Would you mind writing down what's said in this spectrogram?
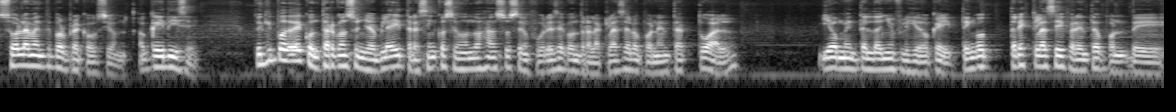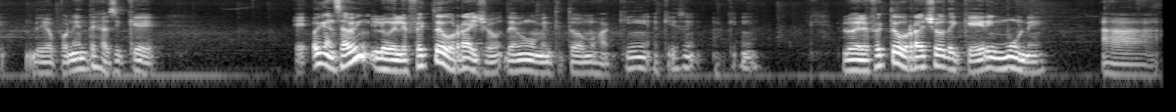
Solamente por precaución. Ok, dice. Tu equipo debe contar con Sonya Blade. Tras 5 segundos, Hanzo se enfurece contra la clase del oponente actual. Y aumenta el daño infligido. Ok, tengo tres clases diferentes de, de oponentes. Así que... Eh, oigan, ¿saben? Lo del efecto de borracho. Denme un momentito. Vamos aquí, aquí, sí, aquí. Lo del efecto de borracho de que era inmune a,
